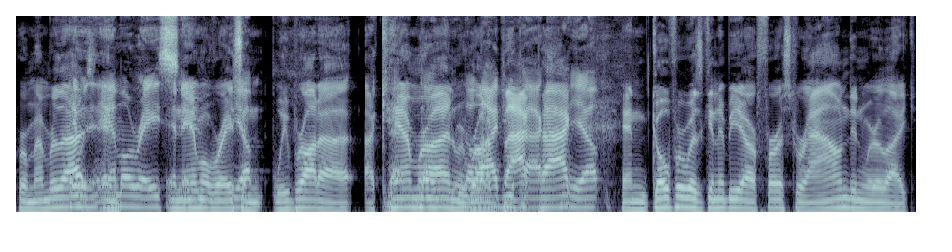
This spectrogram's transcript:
Remember that? It was an And- ammo race. an ammo race, yep. and we brought a, a camera the- and we brought a backpack. pack. Yep. And Gopher was going to be our first round, and we were like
